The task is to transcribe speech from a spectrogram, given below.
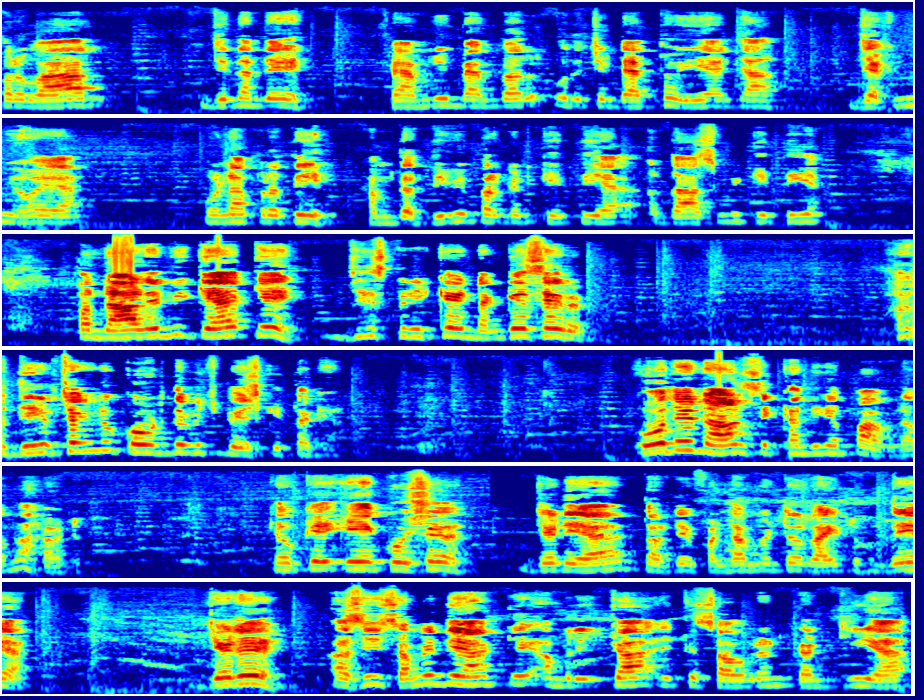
ਪਰਿਵਾਰ ਜਿਨ੍ਹਾਂ ਦੇ ਫੈਮਿਲੀ ਮੈਂਬਰ ਉਹਦੇ ਚ ਡੈਥ ਹੋਈ ਹੈ ਜਾਂ ਜ਼ਖਮੀ ਹੋਏ ਆ, ਉਹਨਾਂ ਪ੍ਰਤੀ ਹਮਦਰਦੀ ਵੀ ਪ੍ਰਗਟ ਕੀਤੀ ਹੈ, ਅਰਦਾਸ ਵੀ ਕੀਤੀ ਹੈ। ਪਰ ਨਾਲ ਇਹ ਵੀ ਕਿਹਾ ਕਿ ਜਿਸ ਤਰੀਕੇ ਨੰਗੇ ਸਿਰ ਹਰਦੀਪ ਸਿੰਘ ਨੂੰ ਕੋਰਟ ਦੇ ਵਿੱਚ ਪੇਸ਼ ਕੀਤਾ ਗਿਆ, ਉਹਦੇ ਨਾਲ ਸਿੱਖਾਂ ਦੀਆਂ ਭਾਵਨਾਵਾਂ ਹਟ ਕਿਉਂਕਿ ਇਹ ਕੁਝ ਜਿਹੜੇ ਆ, ਤੁਹਾਡੇ ਫੰਡਾਮੈਂਟਲ ਰਾਈਟ ਹੁੰਦੇ ਆ, ਜਿਹੜੇ ਅਸੀਂ ਸਮਝਦੇ ਹਾਂ ਕਿ ਅਮਰੀਕਾ ਇੱਕ ਸੋਵਰਨ ਕੰਟਰੀ ਆ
